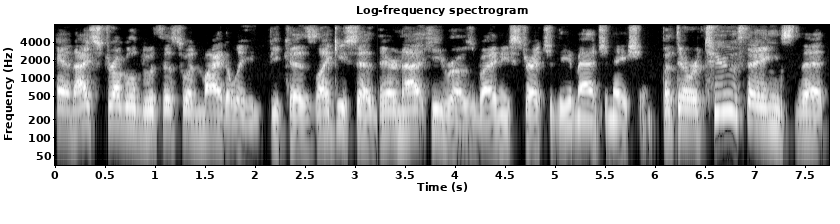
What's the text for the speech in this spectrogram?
and I struggled with this one mightily because, like you said, they're not heroes by any stretch of the imagination. But there were two things that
